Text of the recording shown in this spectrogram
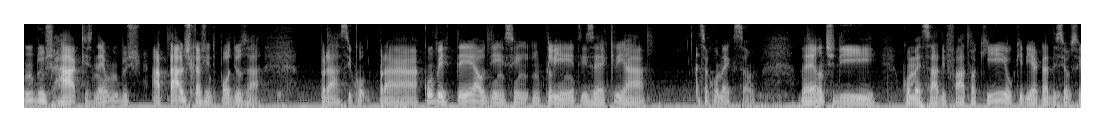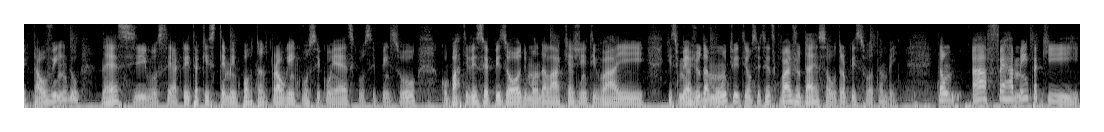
um dos hacks, né? Um dos atalhos que a gente pode usar para converter a audiência em, em, clientes é criar essa conexão. Né? Antes de começar de fato aqui, eu queria agradecer você que está ouvindo. Né? Se você acredita que esse tema é importante para alguém que você conhece, que você pensou, compartilhe esse episódio, manda lá que a gente vai. que isso me ajuda muito e tenho certeza que vai ajudar essa outra pessoa também. Então, a ferramenta que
